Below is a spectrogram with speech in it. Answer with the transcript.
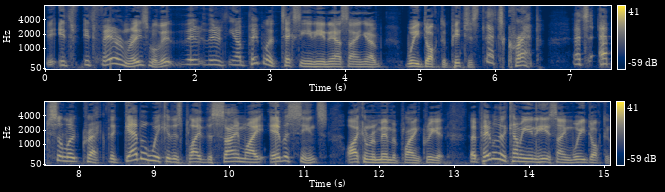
it's it's fair and reasonable. There, there, there. You know, people are texting in here now saying, you know, we doctor pitches. That's crap. That's absolute crack. The Gabba wicket has played the same way ever since I can remember playing cricket. The people that are coming in here saying we doctor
